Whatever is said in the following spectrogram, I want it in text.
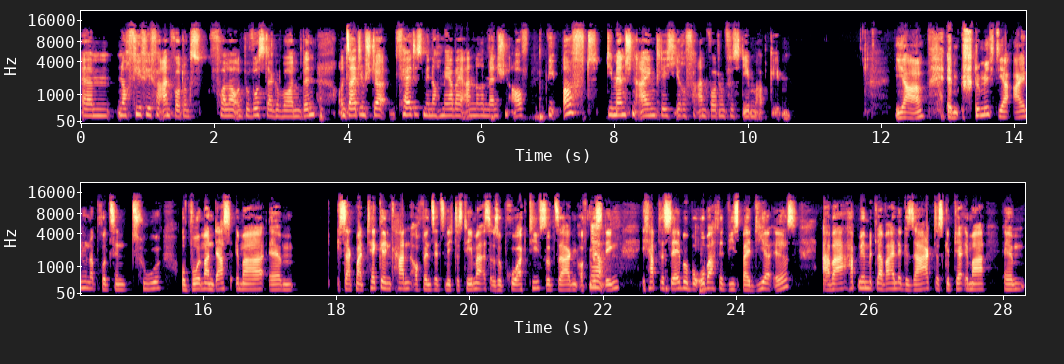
ähm, noch viel, viel verantwortungsvoller und bewusster geworden bin. Und seitdem fällt es mir noch mehr bei anderen Menschen auf, wie oft die Menschen eigentlich ihre Verantwortung fürs Leben abgeben. Ja, ähm, stimme ich dir 100% zu, obwohl man das immer, ähm, ich sag mal, tackeln kann, auch wenn es jetzt nicht das Thema ist, also proaktiv sozusagen auf das ja. Ding. Ich habe dasselbe beobachtet, wie es bei dir ist, aber habe mir mittlerweile gesagt, es gibt ja immer, ähm,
